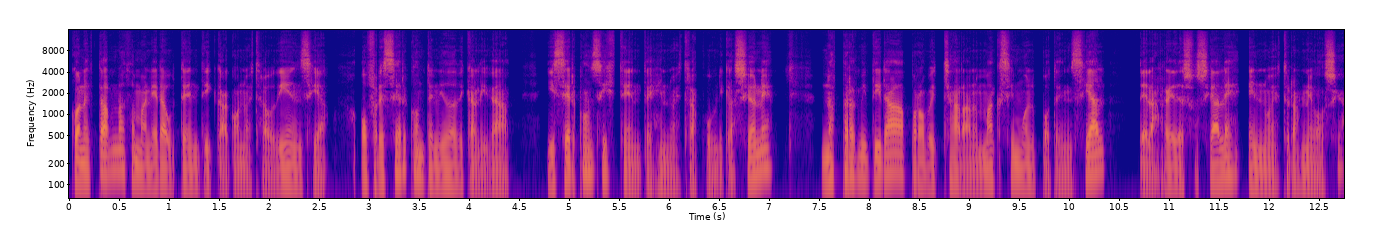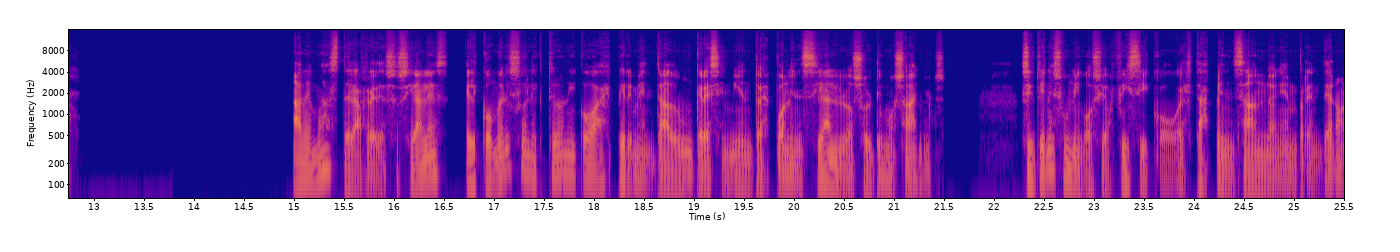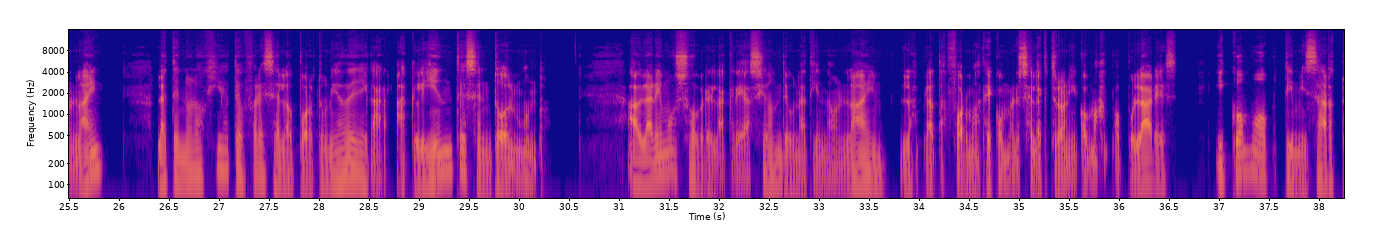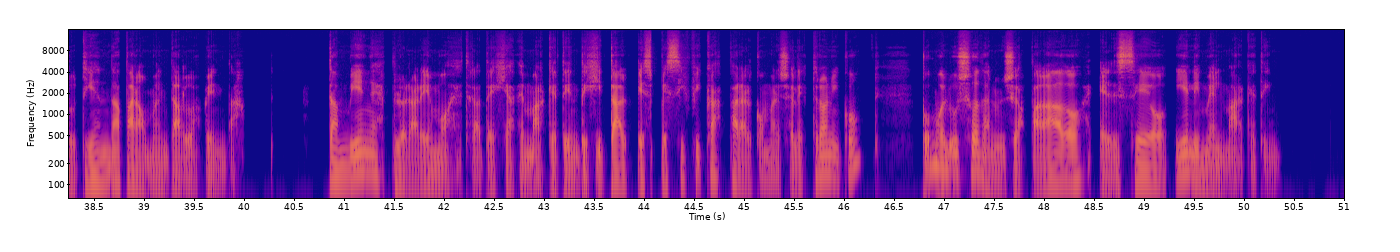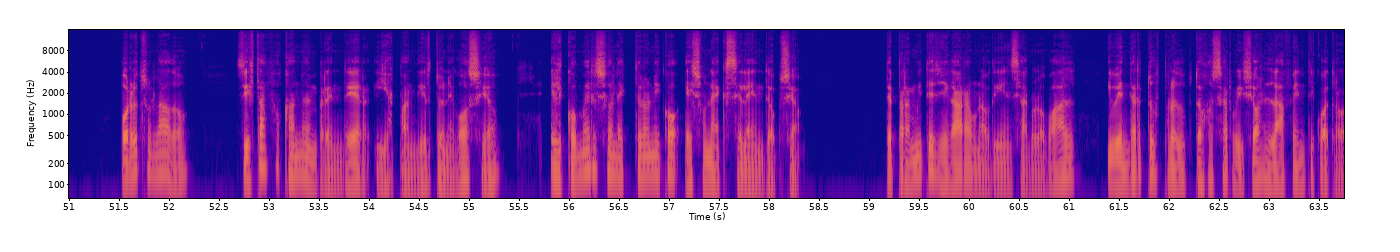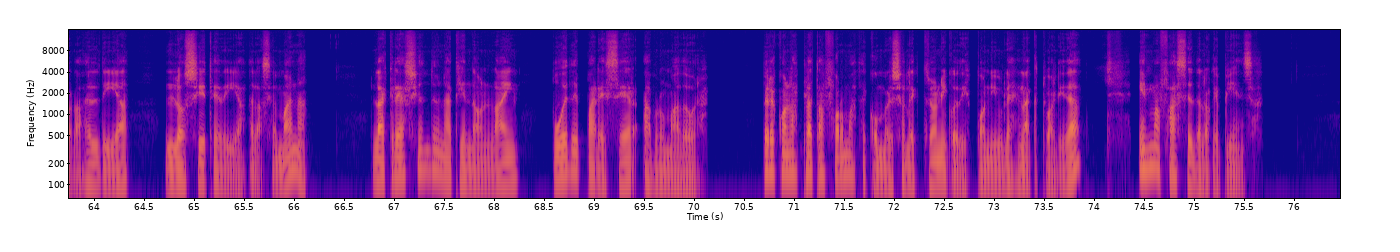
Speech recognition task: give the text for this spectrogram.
Conectarnos de manera auténtica con nuestra audiencia, ofrecer contenido de calidad, y ser consistentes en nuestras publicaciones nos permitirá aprovechar al máximo el potencial de las redes sociales en nuestros negocios. Además de las redes sociales, el comercio electrónico ha experimentado un crecimiento exponencial en los últimos años. Si tienes un negocio físico o estás pensando en emprender online, la tecnología te ofrece la oportunidad de llegar a clientes en todo el mundo. Hablaremos sobre la creación de una tienda online, las plataformas de comercio electrónico más populares y cómo optimizar tu tienda para aumentar las ventas. También exploraremos estrategias de marketing digital específicas para el comercio electrónico, como el uso de anuncios pagados, el SEO y el email marketing. Por otro lado, si estás buscando emprender y expandir tu negocio, el comercio electrónico es una excelente opción. Te permite llegar a una audiencia global y vender tus productos o servicios las 24 horas del día, los 7 días de la semana. La creación de una tienda online puede parecer abrumadora, pero con las plataformas de comercio electrónico disponibles en la actualidad, es más fácil de lo que piensas.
